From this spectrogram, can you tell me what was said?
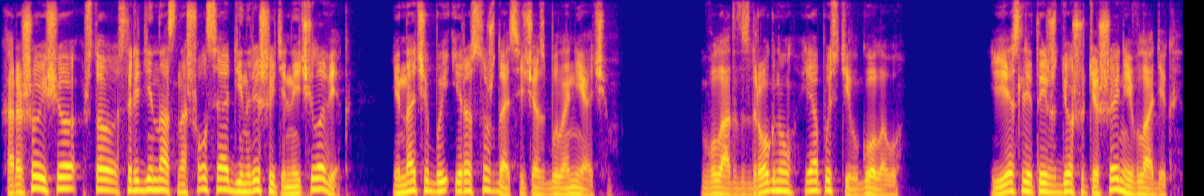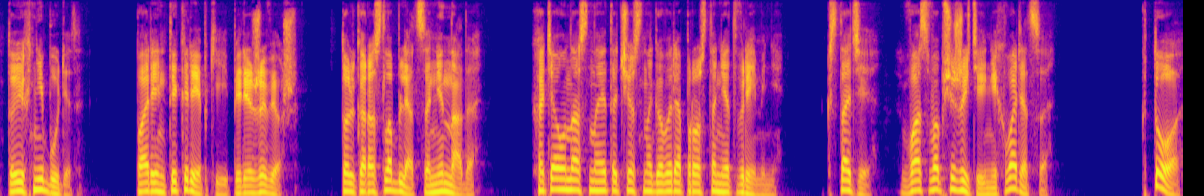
Хорошо еще, что среди нас нашелся один решительный человек, иначе бы и рассуждать сейчас было не о чем». Влад вздрогнул и опустил голову. «Если ты ждешь утешений, Владик, то их не будет. Парень ты крепкий, переживешь. Только расслабляться не надо. Хотя у нас на это, честно говоря, просто нет времени. Кстати, вас в общежитии не хватятся?» «Кто?»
